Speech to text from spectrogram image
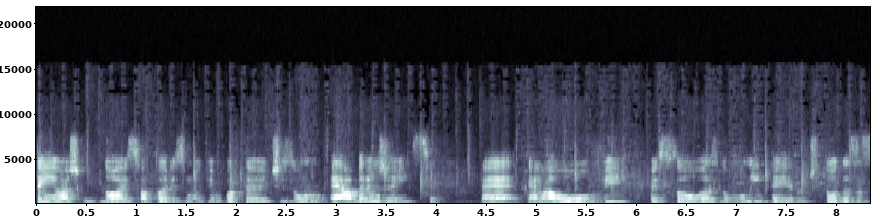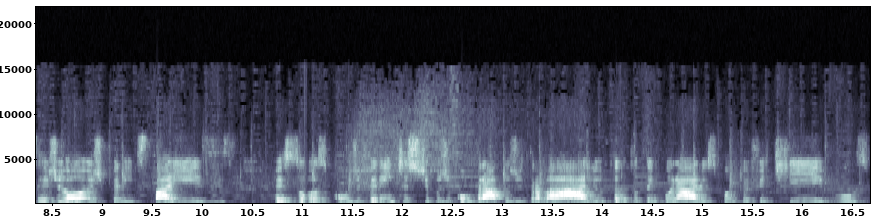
tem, eu acho, dois fatores muito importantes. Um é a abrangência. É, ela ouve pessoas do mundo inteiro, de todas as regiões, diferentes países, pessoas com diferentes tipos de contratos de trabalho, tanto temporários quanto efetivos,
